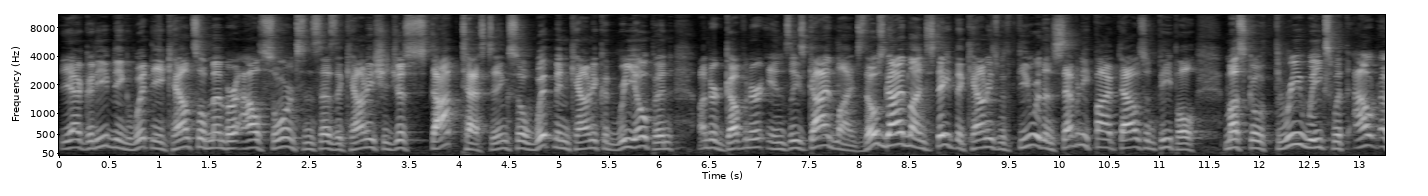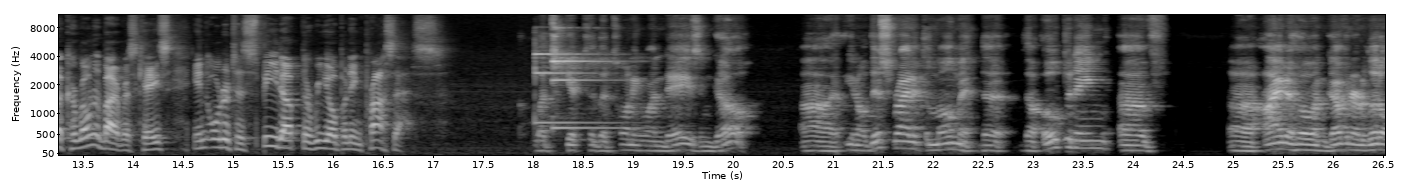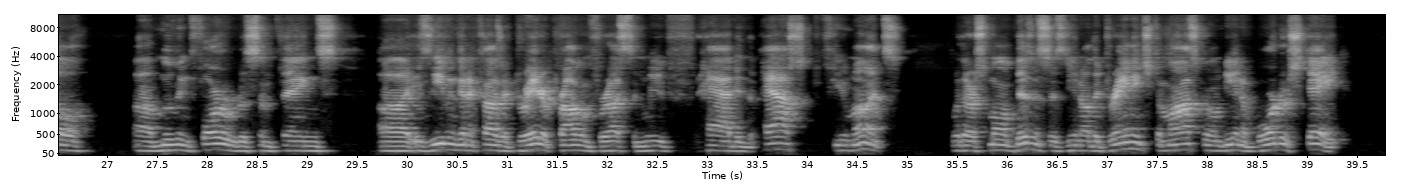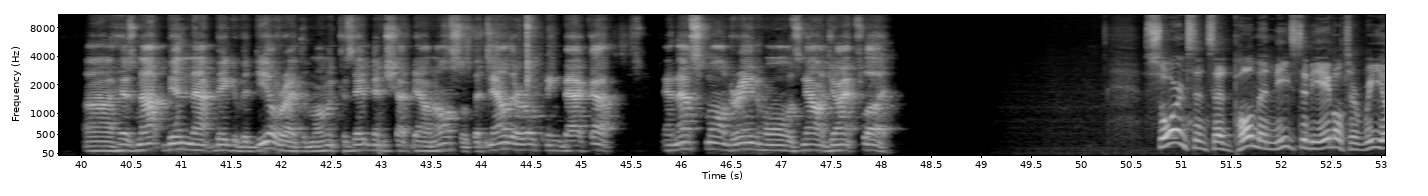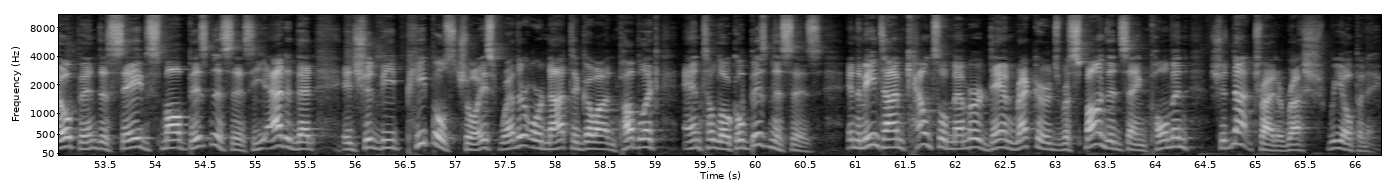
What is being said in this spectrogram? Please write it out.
Yeah, good evening, Whitney. Council member Al Sorenson says the county should just stop testing so Whitman County could reopen under Governor Inslee's guidelines. Those guidelines state that counties with fewer than 75,000 people must go three weeks without a coronavirus case in order to speed up the reopening process. Let's get to the 21 days and go. Uh, you know, this right at the moment, the the opening of uh, Idaho and Governor Little uh, moving forward with some things uh, is even going to cause a greater problem for us than we've had in the past few months with our small businesses. You know, the drainage to Moscow and being a border state uh, has not been that big of a deal right at the moment because they've been shut down also. But now they're opening back up. And that small drain hole is now a giant flood. Sorenson said Pullman needs to be able to reopen to save small businesses. He added that it should be people's choice whether or not to go out in public and to local businesses. In the meantime, council member Dan Records responded saying Pullman should not try to rush reopening.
